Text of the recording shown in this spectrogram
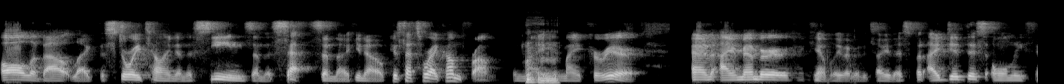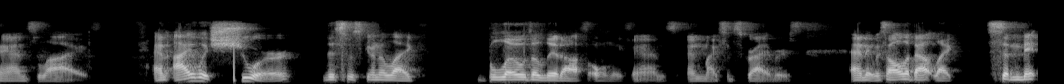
all about like the storytelling and the scenes and the sets and the, you know, because that's where I come from in my, mm-hmm. in my career. And I remember, I can't believe I'm going to tell you this, but I did this OnlyFans live and I was sure this was going to like blow the lid off OnlyFans and my subscribers. And it was all about like submit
